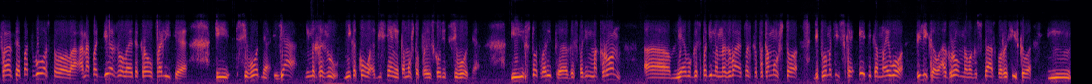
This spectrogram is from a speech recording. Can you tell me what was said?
Франция потворствовала, она поддерживала это кровопролитие. И сегодня я не нахожу никакого объяснения тому, что происходит сегодня. И что творит э, господин Макрон, э, я его господином называю только потому, что дипломатическая этика моего великого, огромного государства российского мне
